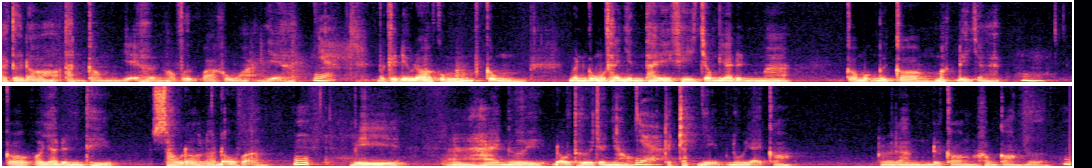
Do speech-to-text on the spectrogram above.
và từ đó họ thành công dễ hơn họ vượt qua khủng hoảng dễ hơn yeah. Dạ. và cái điều đó cũng cũng mình cũng có thể nhìn thấy khi trong gia đình mà có một người con mất đi chẳng hạn ừ. có có gia đình thì sau đó là đổ vỡ ừ. vì à, hai người đổ thừa cho nhau yeah. Dạ. cái trách nhiệm nuôi dạy con rồi làm đứa con nó không còn nữa ừ.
